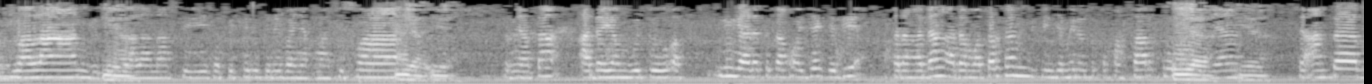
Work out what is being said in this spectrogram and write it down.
berjualan gitu, Iya. jualan nasi. Saya pikir di sini banyak mahasiswa. Iya, iya. Ternyata ada yang butuh oh, ini nggak ada tukang ojek, jadi kadang-kadang ada motor kan dipinjemin untuk ke pasar tuh. Iya, akhirnya iya. Saya antar,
